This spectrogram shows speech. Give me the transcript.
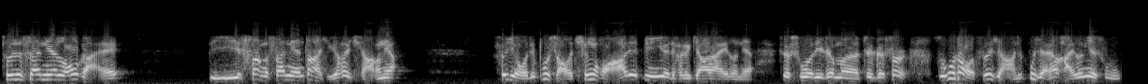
蹲三年劳改，比上三年大学还强呢。说有的不少清华的毕业的还搁家待着呢。这说的这么这个事儿，主导思想就不想让孩子念书。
